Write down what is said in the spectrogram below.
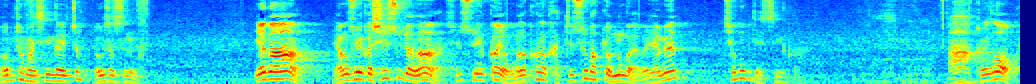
엄청 많이 쓰인다 했죠? 여기서 쓰는 거. 얘가 양수니까 실수잖아. 실수니까 0보다 크나 같을 수밖에 없는 거야. 왜냐면 제곱이 됐으니까. 아, 그래서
